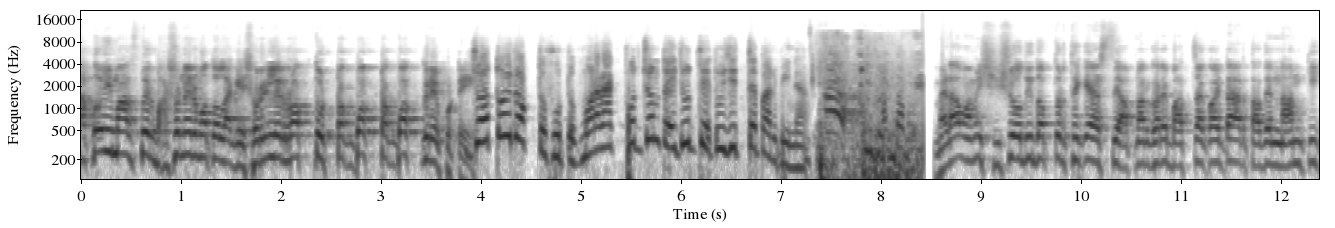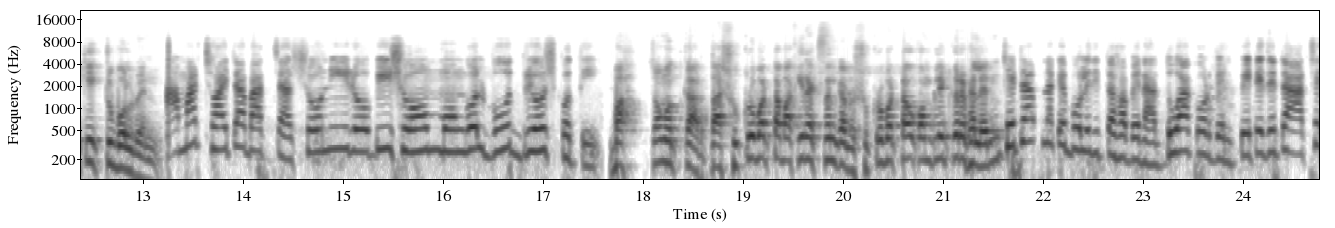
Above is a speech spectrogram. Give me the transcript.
সাতই মাসের ভাষণের মতো লাগে শরীরের রক্ত টকবক টকবক করে ফোটে। যতই রক্ত ফুটুক মরার আগ পর্যন্ত এই যুদ্ধে তুই জিততে পারবি না। ম্যাডাম আমি শিশু অধিদপ্তর থেকে আসছি আপনার ঘরে বাচ্চা কয়টা আর তাদের নাম কি কি একটু বলবেন? আমার ছয়টা বাচ্চা শনি রবি সোম মঙ্গল বুধ বৃহস্পতি। বাহ চমৎকার। তা শুক্রবারটা বাকি রাখছেন কেন? শুক্রবারটাও কমপ্লিট করে ফেলেন। সেটা আপনাকে বলে দিতে হবে না, দোয়া করবেন। পেটে যেটা আছে,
